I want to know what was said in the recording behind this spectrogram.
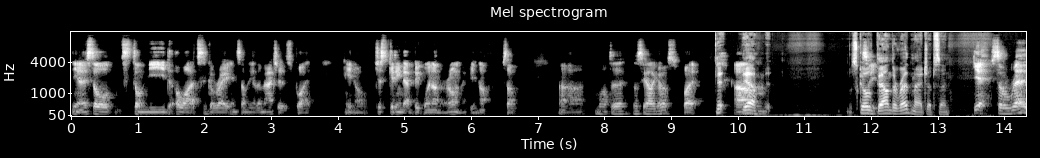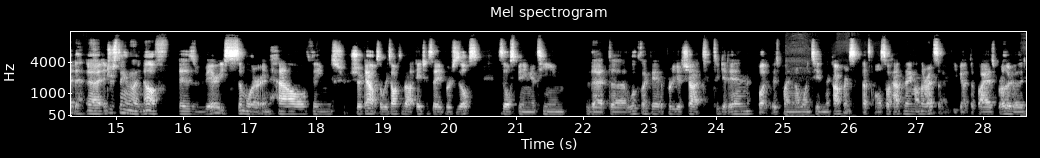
you know they still still need a lot to go right in some of the other matches, but you know just getting that big win on their own might be enough. So uh, we'll have to we'll see how it goes, but. Yeah, Um, yeah. Let's go so- down the red matchups then. Yeah, so Red, uh, interestingly enough, is very similar in how things shook out. So we talked about HSA versus Zilfs. Zilfs being a team that uh, looked like they had a pretty good shot to get in, but is playing on one team in the conference. That's also happening on the Red side. You got Defias Brotherhood,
